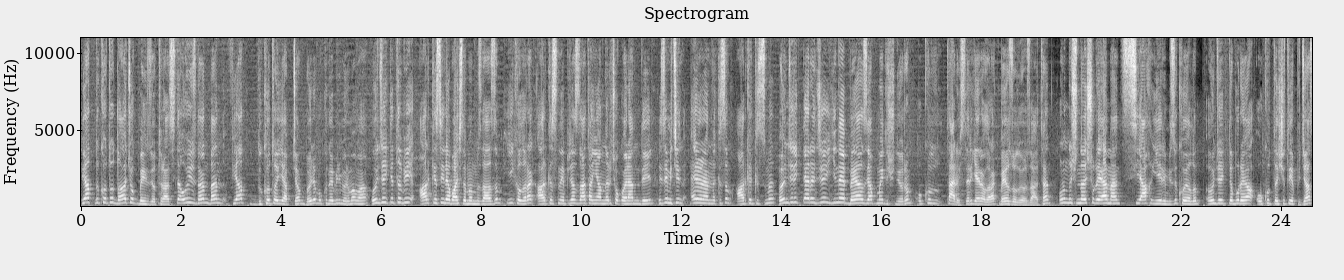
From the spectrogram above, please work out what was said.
Fiat Ducato daha çok benziyor Transit'e. O yüzden ben Fiat Ducato'yu yapacağım. Böyle mi okunuyor bilmiyorum ama öncelikle tabii arkasıyla başlamamız lazım. İlk olarak arkasını yapacağız. Zaten yanları çok önemli değil. Bizim için en önemli kısım arka kısmı. Öncelikle aracı yine beyaz yapmayı düşünüyorum. Okul servisleri genel olarak beyaz oluyor zaten. Onun dışında şuraya hemen siyah yerimizi koyalım. Öncelikle buraya okul taşıtı yapacağız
